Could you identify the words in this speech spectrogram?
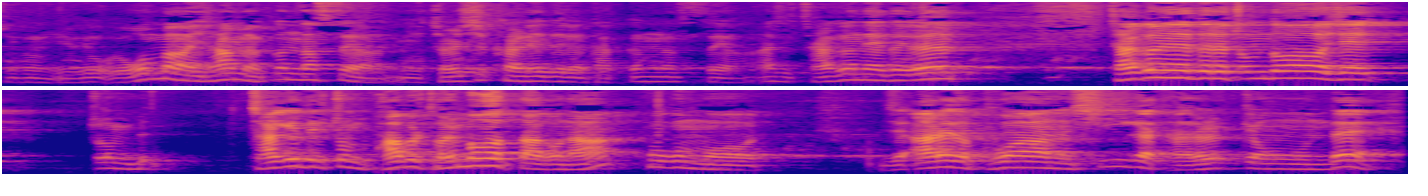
지금 요, 요것만 하면 끝났어요. 이 절식할 애들은 다 끝났어요. 아직 작은 애들은 작은 애들은 좀 더 이제 좀 자기들이 좀 밥을 덜 먹었다거나 혹은 뭐 이제 아래에서 부화하는 시기가 다를 경우인데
